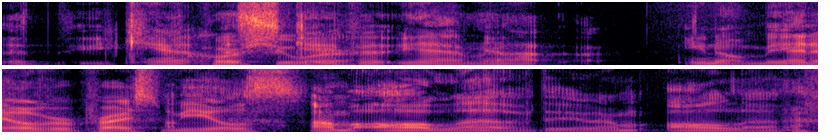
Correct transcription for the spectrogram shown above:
It, you can't of course you escape were. it. Yeah, man. I, you know me. and overpriced meals. I'm all love, dude. I'm all love.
